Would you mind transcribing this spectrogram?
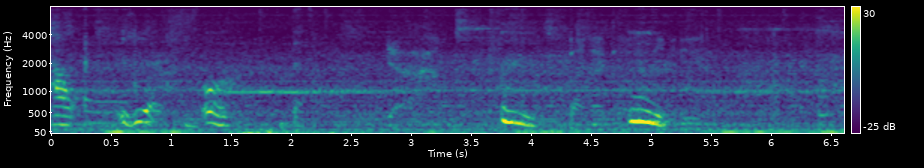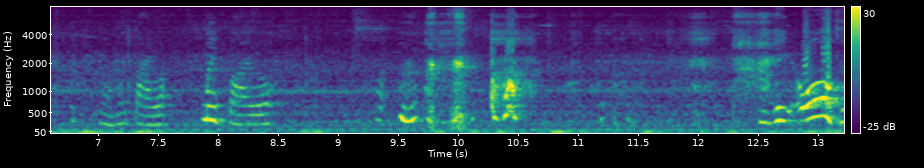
เอาไอ้เหี้ยโอ้ยอืม About night Mm. playing DVD. เอาไม่ตายวะไม่ตายวะตายโอ้โห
